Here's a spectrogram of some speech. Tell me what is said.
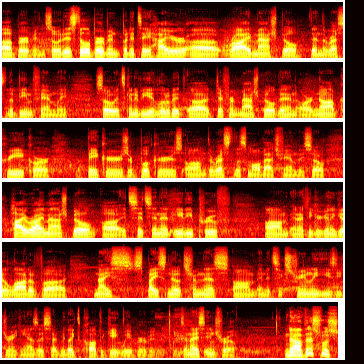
Uh, bourbon, so it is still a bourbon, but it's a higher uh, rye mash bill than the rest of the Beam family. So it's going to be a little bit uh, different mash bill than our Knob Creek or, Bakers or Bookers, um, the rest of the small batch family. So high rye mash bill. Uh, it sits in at 80 proof. Um, and I think you're going to get a lot of uh, nice spice notes from this, um, and it's extremely easy drinking. As I said, we like to call it the gateway bourbon. It's a nice intro. Now, this was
